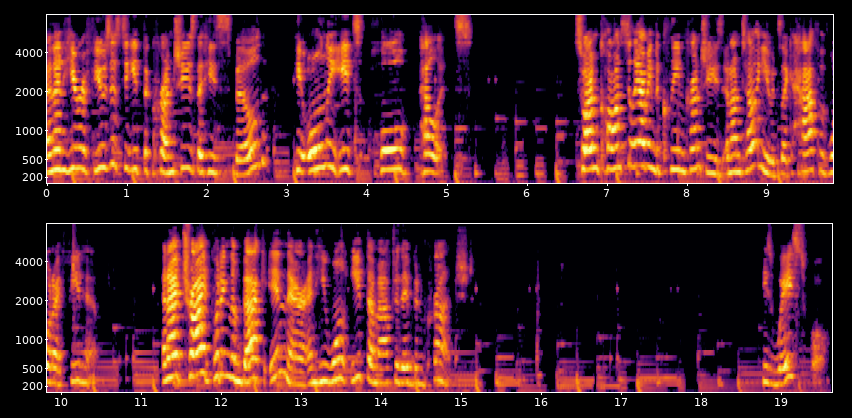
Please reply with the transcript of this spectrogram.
And then he refuses to eat the crunchies that he spilled. He only eats whole pellets. So I'm constantly having to clean crunchies, and I'm telling you, it's like half of what I feed him. And I've tried putting them back in there, and he won't eat them after they've been crunched. He's wasteful.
